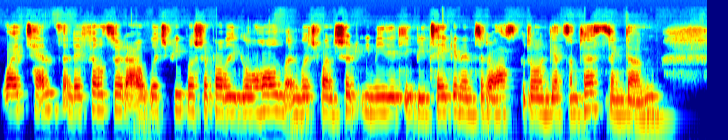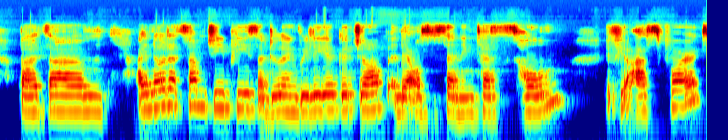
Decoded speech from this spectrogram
white tents and they filtered out which people should probably go home and which ones should immediately be taken into the hospital and get some testing done. But um, I know that some GPs are doing really a good job and they're also sending tests home if you ask for it.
